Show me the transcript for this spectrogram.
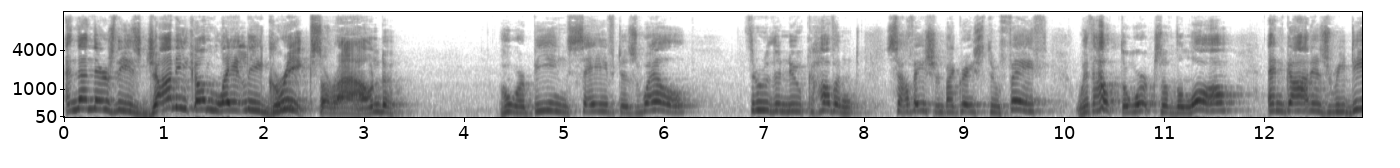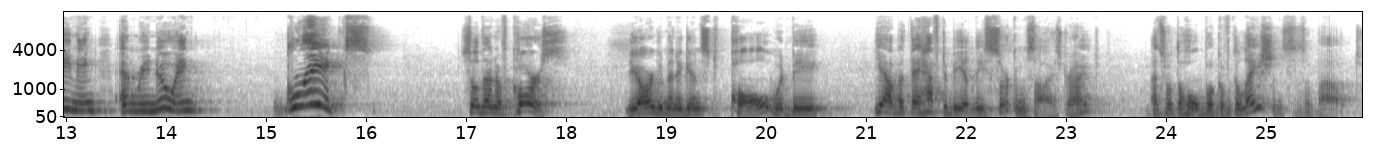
And then there's these Johnny come lately Greeks around who are being saved as well through the new covenant, salvation by grace through faith, without the works of the law. And God is redeeming and renewing Greeks. So then, of course, the argument against Paul would be yeah, but they have to be at least circumcised, right? That's what the whole book of Galatians is about.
